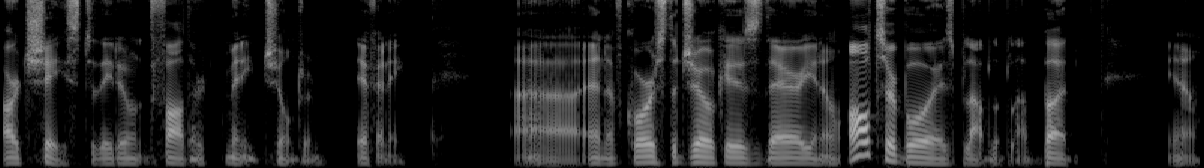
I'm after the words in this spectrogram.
are chaste. They don't father many children, if any. Uh, and of course, the joke is they're, you know, altar boys, blah, blah, blah. But, you know,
